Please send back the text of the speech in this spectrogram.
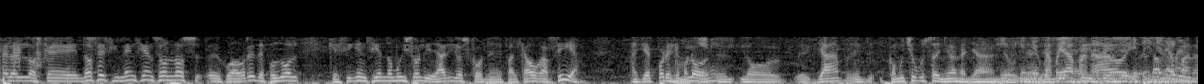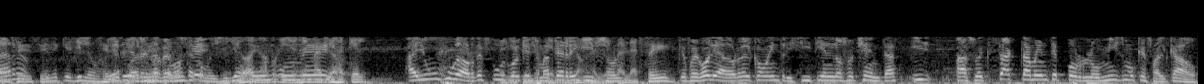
pero los que no se silencian son los eh, jugadores de fútbol que siguen siendo muy solidarios con eh, Falcao García. Ayer, por ejemplo, lo, eh, ya, eh, con mucho gusto, señora, ya. Sí, yo- que ya- que decirle, Sí, Javier, sí, ¿puedo hacer una recordemos pregunta que- como hice yo? Yo, un- no, porque yo soy un, más vieja que él. Hay un jugador de fútbol que se llama Terry Gibson, Sí. que fue goleador del Coventry City en los 80 y pasó exactamente por lo mismo que Falcao.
